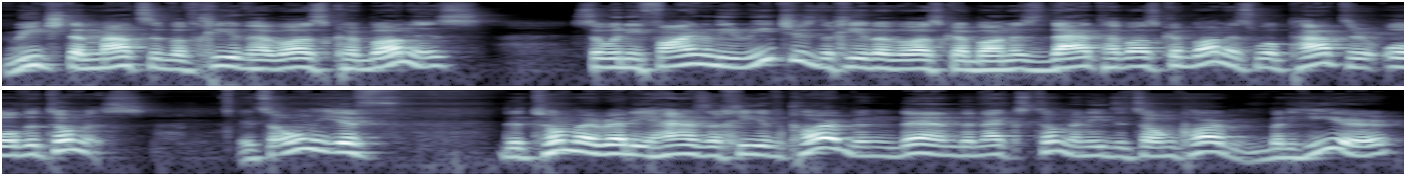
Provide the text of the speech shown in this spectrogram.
reached the matzav of Chi Havas Karbonis, so when he finally reaches the Chi Havas Karbonis, that Havas Karbonis will patter all the Tumas. It's only if the Tumah already has a Chi of carbon, then the next Tumah needs its own carbon. But here,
